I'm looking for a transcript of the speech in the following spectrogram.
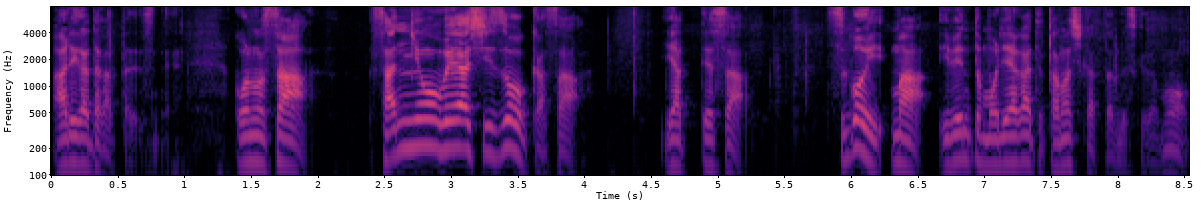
ありがたかったですね。このさ産業フェア静岡さやってさすごいまあイベント盛り上がって楽しかったんですけども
